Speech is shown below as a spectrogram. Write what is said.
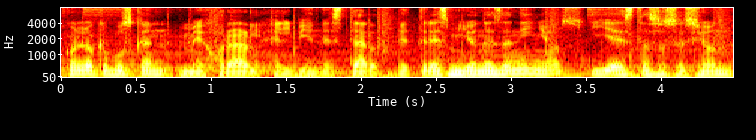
con lo que buscan mejorar el bienestar de 3 millones de niños y esta asociación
